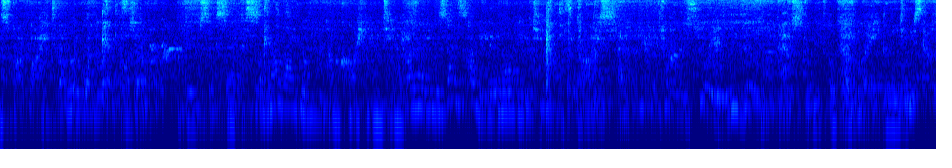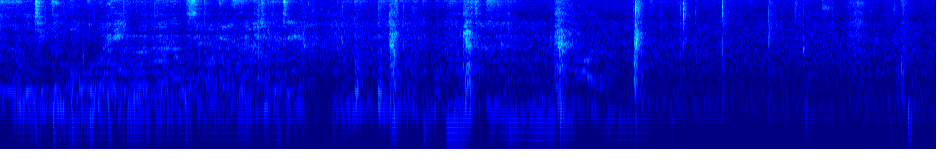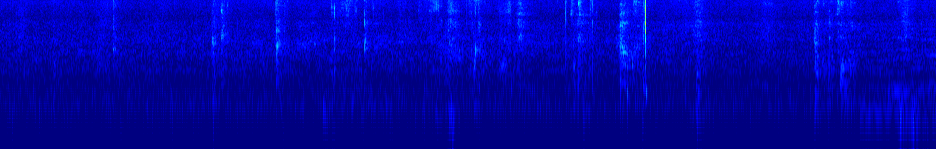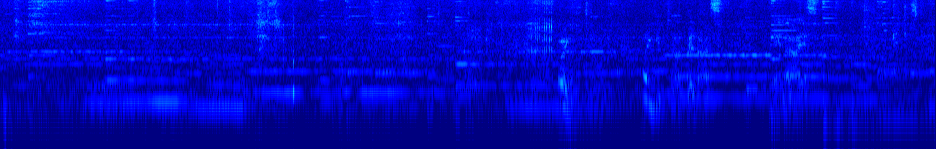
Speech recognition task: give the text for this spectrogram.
the spotlight. Your success. Well, no life, no I'm cautious. What are you doing? What are you doing? Very nice. Very nice.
